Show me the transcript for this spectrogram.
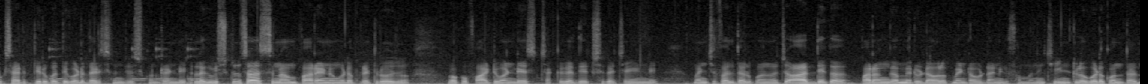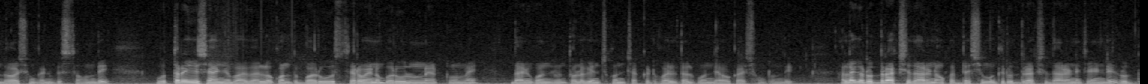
ఒకసారి తిరుపతి కూడా దర్శనం చేసుకుని రండి. అలాగే విష్ణు సహస్రనామ పారాయణం కూడా ప్రతిరోజు ఒక ఫార్టీ వన్ డేస్ చక్కగా దీక్షగా చేయండి. మంచి ఫలితాలు పొందవచ్చు. ఆర్థిక పరంగా మీరు డెవలప్మెంట్ అవ్వడానికి సంబంధించి ఇంట్లో కూడా కొంత దోషం కనిపిస్తూ ఉంది. ఉత్తర ఈశాన్య భాగాల్లో కొంత బరువు స్థిరమైన బరువులు ఉన్నట్టు ఉన్నాయి. దాన్ని కొంచెం తొలగించుకొని చక్కటి ఫలితాలు పొందే అవకాశం ఉంటుంది. అలాగే రుద్రాక్ష ధారణ ఒక దశముఖి రుద్రాక్ష ధారణ చేయండి. రుద్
